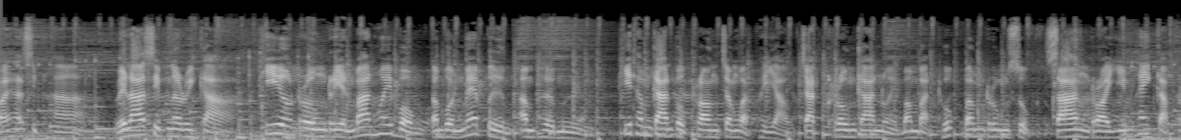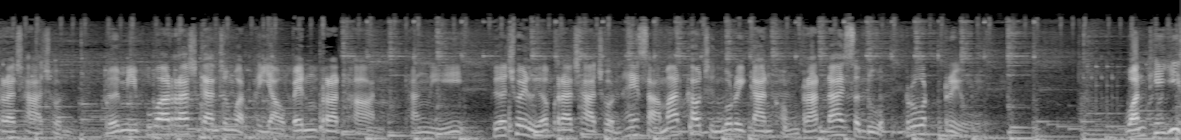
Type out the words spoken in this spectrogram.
2555 เวลา 10นาฬิกา ที่โรงเรียนบ้านห้วยบง ตำบลแม่ปืมอำเภอเมือง ที่ทำการปกครองจังหวัดพะเยาจัดโครงการหน่วยบำบัดทุกบำรุงสุข สร้างรอยยิ้มให้กับประชาชน โดยมีผู้ว่าราชการจังหวัดพะเยาเป็นประธาน ทั้งนี้เพื่อช่วยเหลือประชาชนให้สามารถเข้าถึงบริการของรัฐได้สะดวกรวดเร็ว วันที่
